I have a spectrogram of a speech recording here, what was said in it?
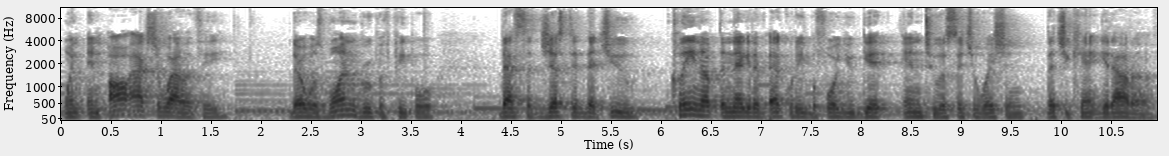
when in all actuality, there was one group of people that suggested that you Clean up the negative equity before you get into a situation that you can't get out of.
